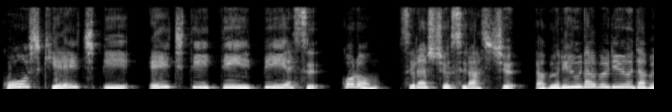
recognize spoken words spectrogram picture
公式 HP、https、コロン、スラッシュスラッシュ、www.ntv.co.jp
